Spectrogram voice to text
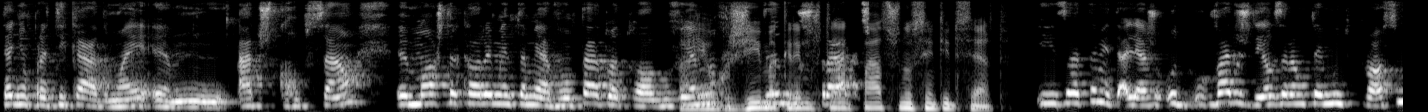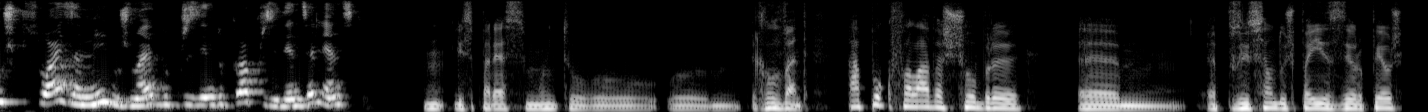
tenham praticado não é, um, atos de corrupção, mostra claramente também a vontade do atual governo. Ah, é o regime a querer mostrar, passos no sentido certo. Exatamente. Aliás, vários deles eram até muito próximos, pessoais, amigos, não é? Do presidente, do próprio presidente Zelensky. Hum, isso parece muito relevante. Há pouco falavas sobre um, a posição dos países europeus.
